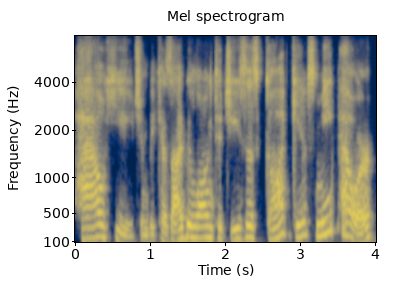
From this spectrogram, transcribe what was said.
how huge. And because I belong to Jesus, God gives me power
